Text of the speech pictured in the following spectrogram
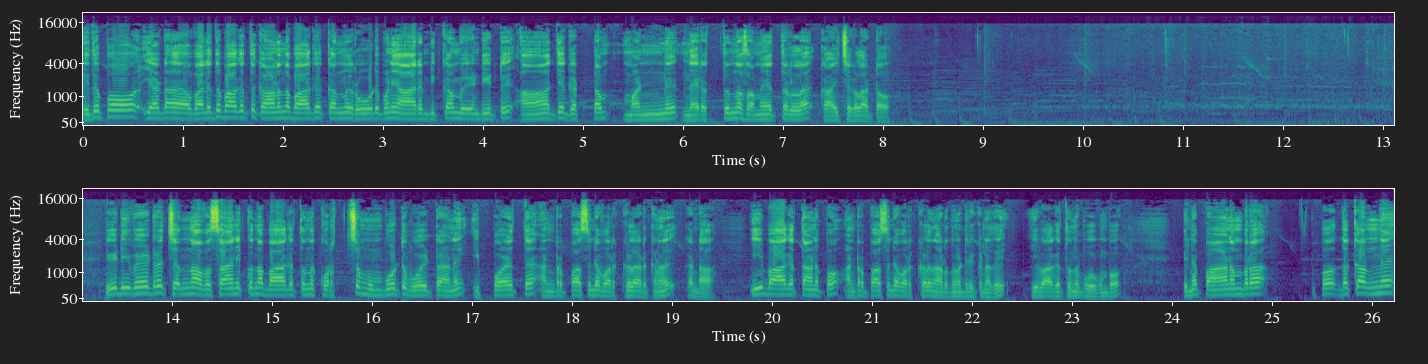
ഇതിപ്പോൾ ഇട വലത് ഭാഗത്ത് കാണുന്ന ഭാഗമൊക്കെ അന്ന് റോഡ് പണി ആരംഭിക്കാൻ വേണ്ടിയിട്ട് ആദ്യഘട്ടം മണ്ണ് നിരത്തുന്ന സമയത്തുള്ള കാഴ്ചകളാട്ടോ. ഈ ഡിവൈഡർ ചെന്ന് അവസാനിക്കുന്ന ഭാഗത്തുനിന്ന് കുറച്ച് മുമ്പോട്ട് പോയിട്ടാണ് ഇപ്പോഴത്തെ അണ്ടർപാസിന്റെ വർക്കുകൾ നടക്കുന്നത്. കണ്ട? ഈ ഭാഗത്താണ് ഇപ്പോൾ അണ്ടർപാസിന്റെ വർക്കുകൾ നടന്നുകൊണ്ടിരിക്കുന്നത്. ഈ ഭാഗത്തുനിന്ന് പോകുമ്പോൾ. പിന്നെ പാണമ്പ്ര ഇപ്പോൾ ഇതൊക്കെ അന്ന്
